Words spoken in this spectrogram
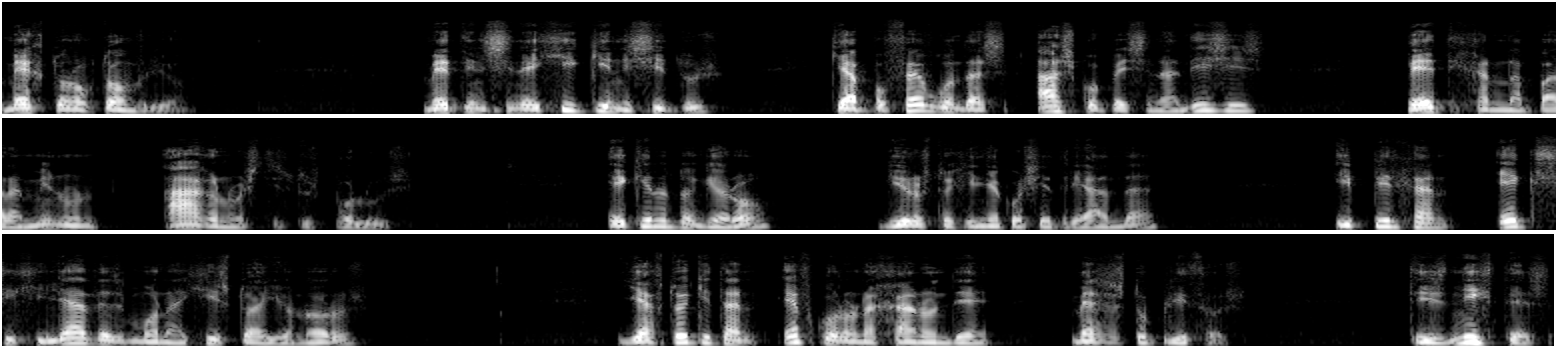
μέχρι τον Οκτώβριο. Με την συνεχή κίνησή τους και αποφεύγοντας άσκοπες συναντήσεις, πέτυχαν να παραμείνουν άγνωστοι στους πολλούς. Εκείνον τον καιρό, γύρω στο 1930, υπήρχαν 6.000 μοναχοί στο Άγιον Όρος, γι' αυτό και ήταν εύκολο να χάνονται μέσα στο πλήθος. Τις νύχτες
